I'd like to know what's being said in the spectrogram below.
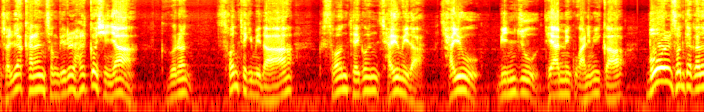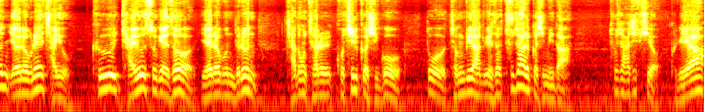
전략하는 정비를 할 것이냐, 그거는 선택입니다. 그 선택은 자유입니다. 자유, 민주, 대한민국 아닙니까? 뭘 선택하든 여러분의 자유. 그 자유 속에서 여러분들은 자동차를 고칠 것이고 또 정비하기 위해서 투자할 것입니다. 투자하십시오. 그래야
